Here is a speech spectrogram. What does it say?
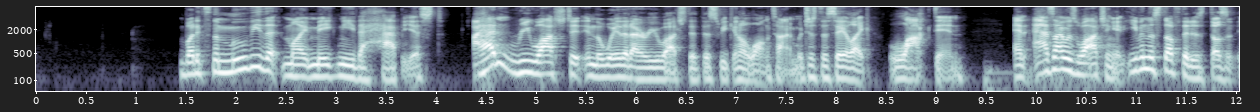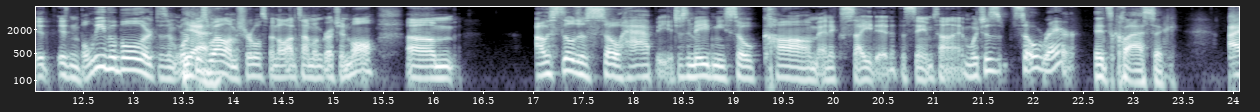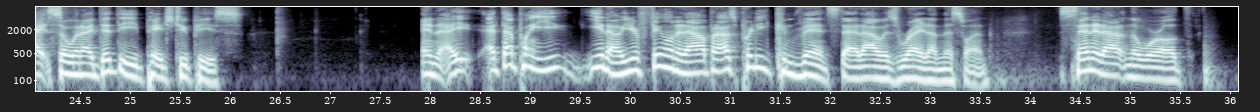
But it's the movie that might make me the happiest. I hadn't rewatched it in the way that I rewatched it this week in a long time, which is to say like locked in. And as I was watching it, even the stuff that is doesn't it isn't believable or it doesn't work Yeah. as well, I'm sure we'll spend a lot of time on Gretchen Mol. Um, I was still just so happy. It just made me so calm and excited at the same time, which is so rare. It's classic. I so when I did the page two piece, and I at that point you you know you're feeling it out, but I was pretty convinced that I was right on this one. Sent it out in the world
